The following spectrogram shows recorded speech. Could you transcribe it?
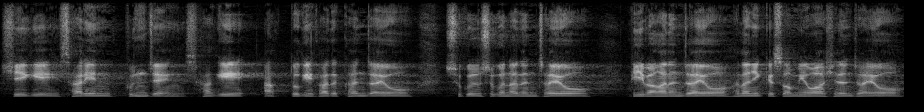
시기, 살인, 분쟁, 사기, 악독이 가득한 자요 수근수근하는 자요 비방하는 자요 하나님께서 미워하시는 자요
